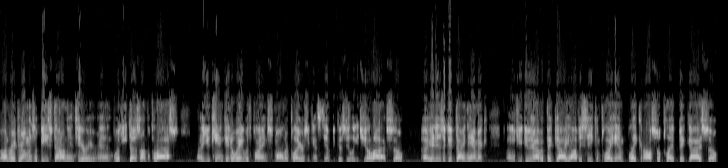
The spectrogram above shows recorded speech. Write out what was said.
Andre Drummond's a beast down the interior, and what he does on the glass, uh, you can't get away with playing smaller players against him because he'll eat you alive. So uh, it is a good dynamic. Uh, if you do have a big guy, obviously you can play him. Blake can also play big guys, so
